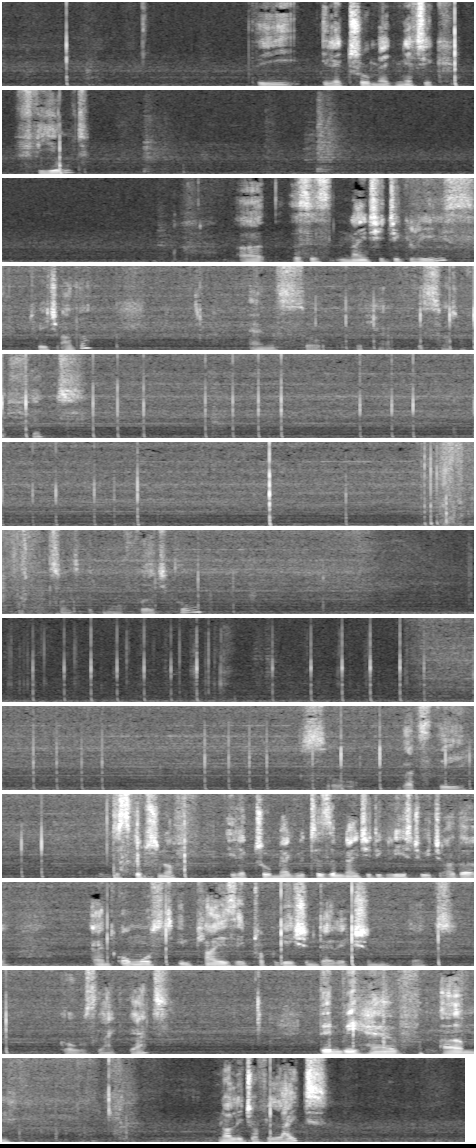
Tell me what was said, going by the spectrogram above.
the electromagnetic field. Uh, this is 90 degrees to each other and so we have this sort of effect this one's a bit more vertical so that's the description of electromagnetism 90 degrees to each other and almost implies a propagation direction that goes like that. Then we have um, knowledge of light,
